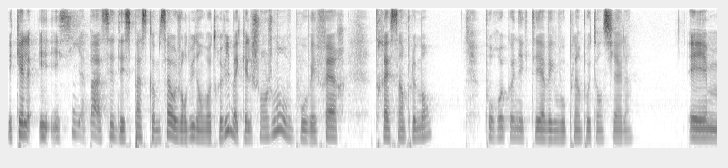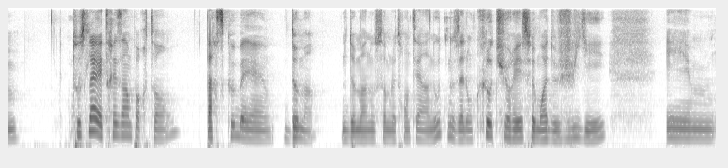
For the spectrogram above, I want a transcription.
Et, s'il n'y a pas assez d'espace comme ça aujourd'hui dans votre vie, bah, quel changement vous pouvez faire très simplement pour reconnecter avec vos pleins potentiels? Et hum, tout cela est très important parce que ben, demain, demain nous sommes le 31 août, nous allons clôturer ce mois de juillet. Et, hum,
